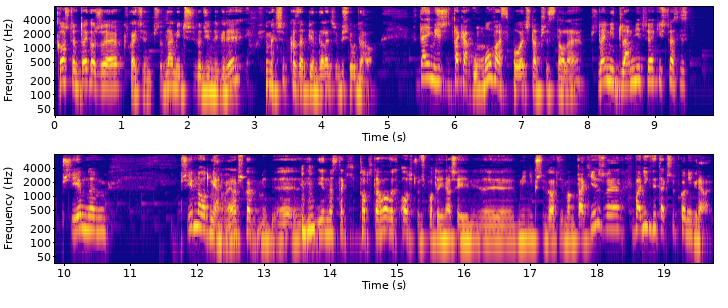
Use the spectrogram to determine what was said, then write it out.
kosztem tego, że słuchajcie, przed nami 3 godziny gry i musimy szybko zapierdalać, żeby się udało. Wydaje mi się, że taka umowa społeczna przy stole, przynajmniej dla mnie co jakiś czas jest przyjemnym, przyjemną odmianą. Ja na przykład e, mhm. jedno z takich podstawowych odczuć po tej naszej e, mini przygodzie mam takie, że chyba nigdy tak szybko nie grałem.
